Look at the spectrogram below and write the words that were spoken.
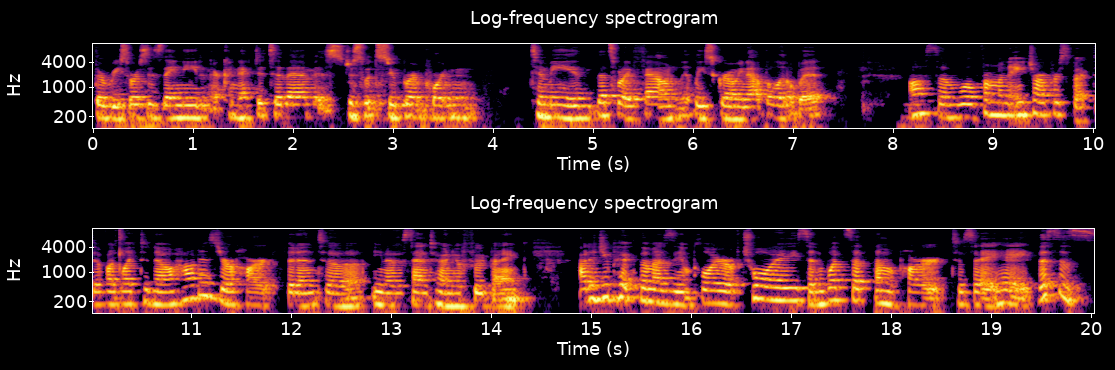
the resources they need and they're connected to them is just what's super important to me. And that's what I found, at least growing up a little bit. Awesome. Well, from an HR perspective, I'd like to know how does your heart fit into, you know, the San Antonio Food Bank? How did you pick them as the employer of choice and what set them apart to say, hey, this is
